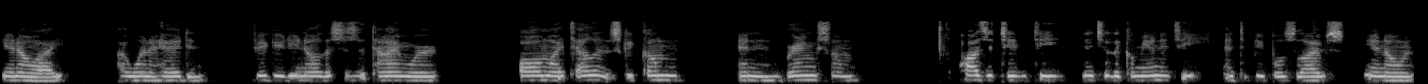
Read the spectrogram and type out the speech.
you know, I, I went ahead and figured, you know, this is a time where all my talents could come and bring some positivity into the community, into people's lives, you know, and,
